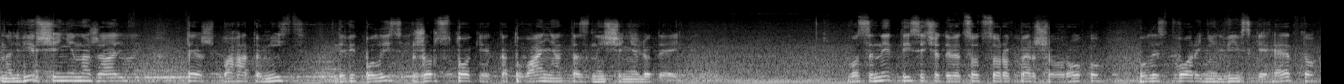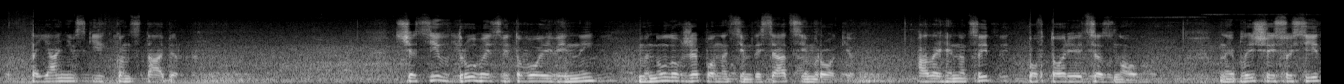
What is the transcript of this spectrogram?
на Львівщині, на жаль, теж багато місць, де відбулись жорстокі катування та знищення людей. Восени 1941 року були створені Львівське гетто та Янівський концтабір. З часів Другої світової війни минуло вже понад 77 років, але геноцид повторюється знову. Найближчий сусід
